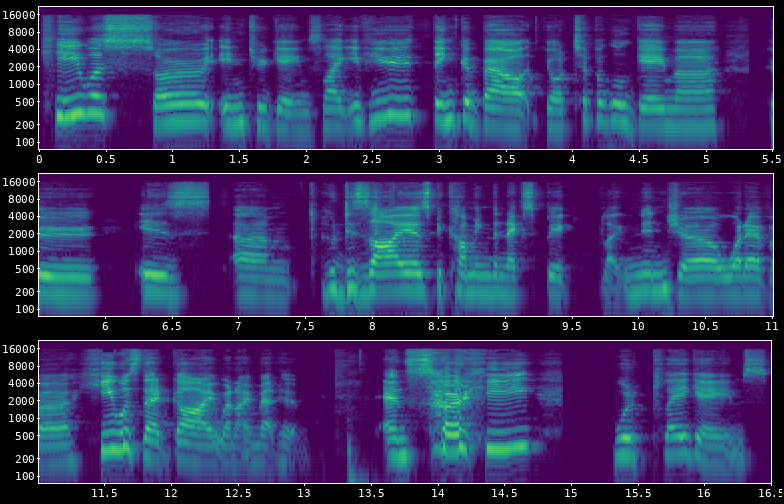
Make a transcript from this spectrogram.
he was so into games. Like, if you think about your typical gamer who is um, who desires becoming the next big like ninja or whatever, he was that guy when I met him. And so he would play games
